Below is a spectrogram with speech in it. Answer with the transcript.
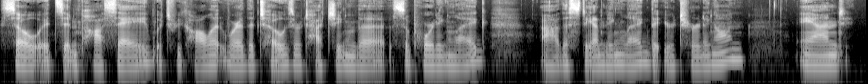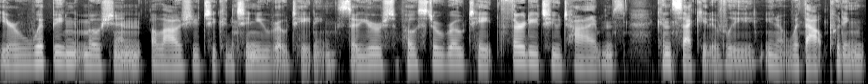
So it's in passe, which we call it, where the toes are touching the supporting leg, uh, the standing leg that you're turning on. And your whipping motion allows you to continue rotating. So you're supposed to rotate 32 times consecutively, you know, without putting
